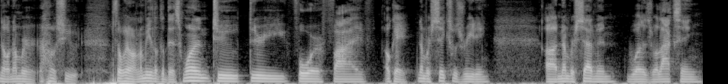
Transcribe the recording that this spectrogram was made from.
No, number oh shoot. So hold on, let me look at this. One, two, three, four, five. Okay, number six was reading. Uh, number seven was relaxing,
